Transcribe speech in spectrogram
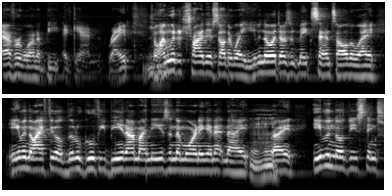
ever want to be again, right? So I'm going to try this other way, even though it doesn't make sense all the way, even though I feel a little goofy being on my knees in the morning and at night, mm-hmm. right? Even though these things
